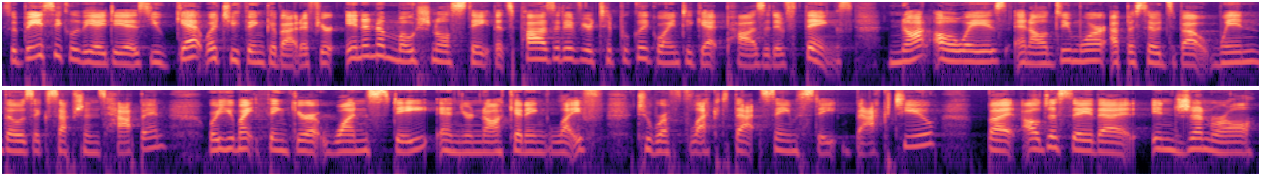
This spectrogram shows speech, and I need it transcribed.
So basically, the idea is you get what you think about. If you're in an emotional state that's positive, you're typically going to get positive things. Not always. And I'll do more episodes about when those exceptions happen, where you might think you're at one state and you're not getting life to reflect that same state back to you. But I'll just say that in general,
